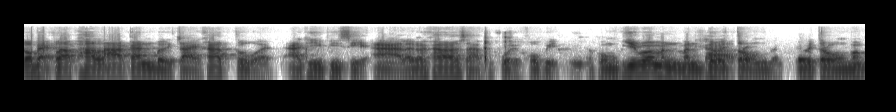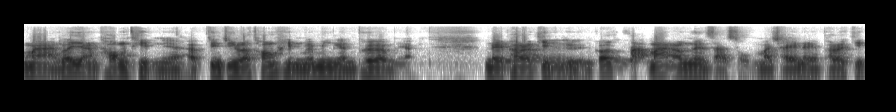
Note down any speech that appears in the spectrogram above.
ก็แบกรับภาระการเบิกจ่ายค่าตรวจ RT-PCR แล้วก็ค่ารักษาผู้ป่วยโควิดเนี่ยผมคิดว่ามันมันครับโดยตรงแบบโดยตรงมากๆ แล้วอย่างท้องถิ่นเนี่ยครับจริงๆแล้วท้องถิ่นไม่มีเงินเพิ่มเนี่ย ในภารกิจอื่นก็สามารถเอาเงินสะสมมาใช้ในภารกิจ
